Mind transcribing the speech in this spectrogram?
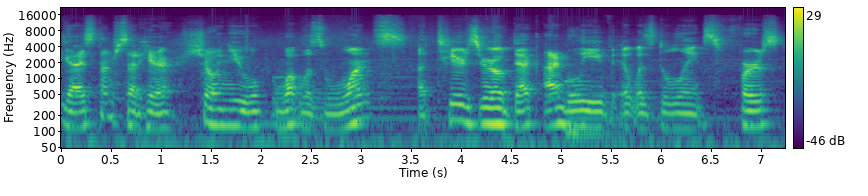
guys, Thunder Stud here, showing you what was once a Tier 0 deck. I believe it was Duel Links' first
